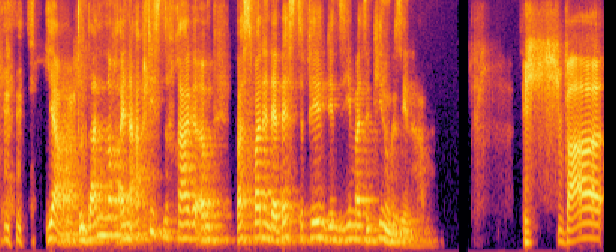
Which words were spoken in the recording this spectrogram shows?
ja, und dann noch eine abschließende Frage. Ähm, was war denn der beste Film, den Sie jemals im Kino gesehen haben? Ich war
